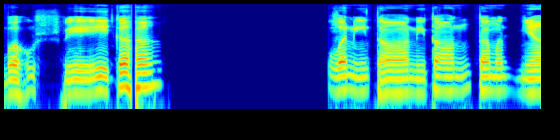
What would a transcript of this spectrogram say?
बहुष्वेकः वनितानितान्तमज्ञा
